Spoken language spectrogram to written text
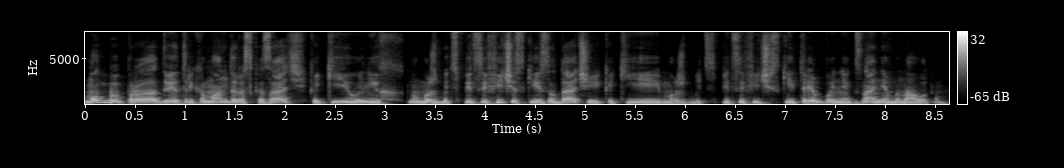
Мог бы про две-три команды рассказать, какие у них, ну, может быть, специфические задачи и какие, может быть, специфические требования к знаниям и навыкам?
